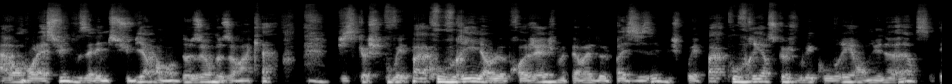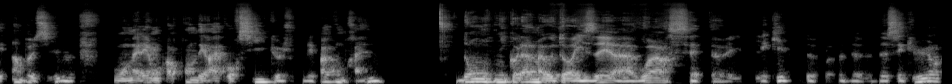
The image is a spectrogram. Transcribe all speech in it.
avant, pour la suite, vous allez me subir pendant deux heures, deux heures un quart, puisque je pouvais pas couvrir le projet, je me permets de le préciser, mais je pouvais pas couvrir ce que je voulais couvrir en une heure, c'était impossible, ou on allait encore prendre des raccourcis que je voulais pas qu'on prenne. Donc, Nicolas m'a autorisé à avoir cette euh, l'équipe de, de, Sécure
